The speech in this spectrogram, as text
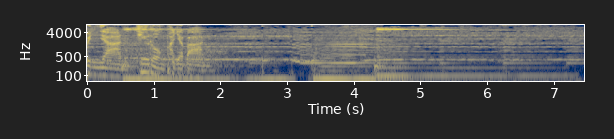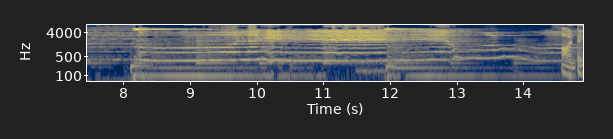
วิญญาณที่โรงพยาบาล อ่อนเป็น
